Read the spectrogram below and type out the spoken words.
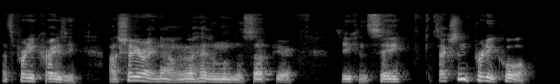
That's pretty crazy. I'll show you right now. I'm going to go ahead and lume this up here so you can see. It's actually pretty cool.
